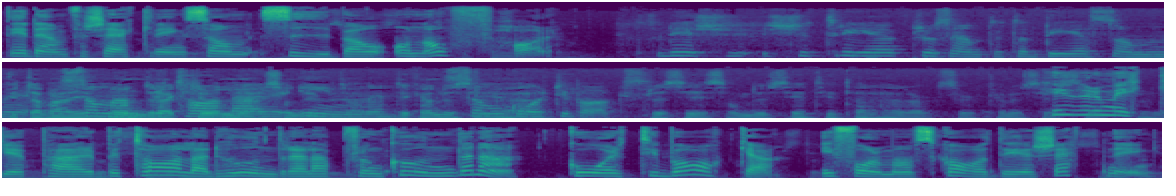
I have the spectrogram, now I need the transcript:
Det är den försäkring som Siba och On-Off har. Så det är 23 procent av det som, Utav varje som man 100 betalar som du in betalar. Det kan du se som går tillbaks. Precis, om du ser, tittar här också kan du se. Hur mycket per betalad hundralapp från kunderna går tillbaka i form av skadeersättning?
